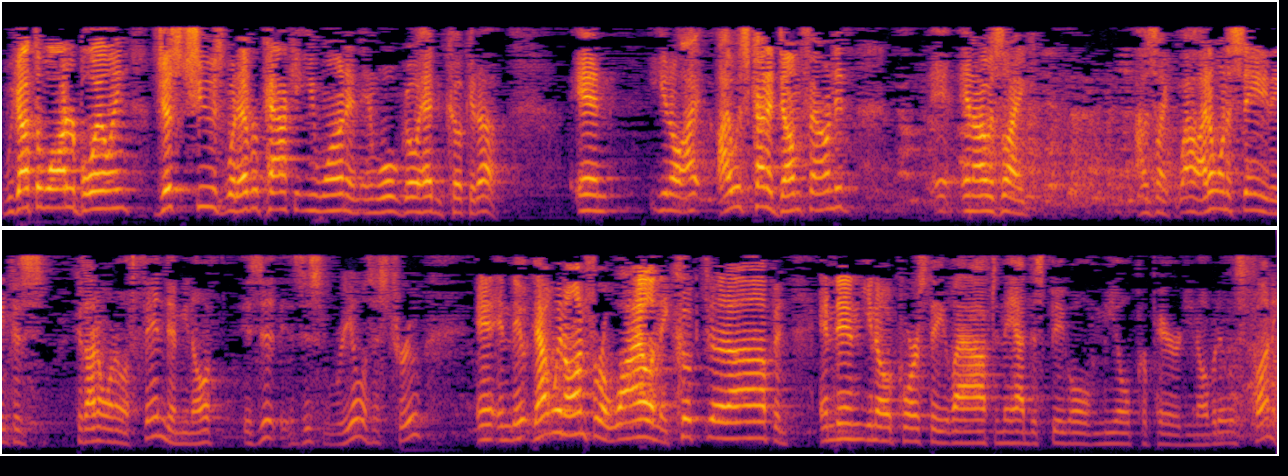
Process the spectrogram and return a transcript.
we got the water boiling. Just choose whatever packet you want, and, and we'll go ahead and cook it up. And, you know, I, I was kind of dumbfounded and I was like, I was like, wow, I don't want to say anything because because I don't want to offend him. You know, if, is it is this real? Is this true? And, and they, that went on for a while, and they cooked it up, and and then you know, of course, they laughed, and they had this big old meal prepared. You know, but it was funny.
